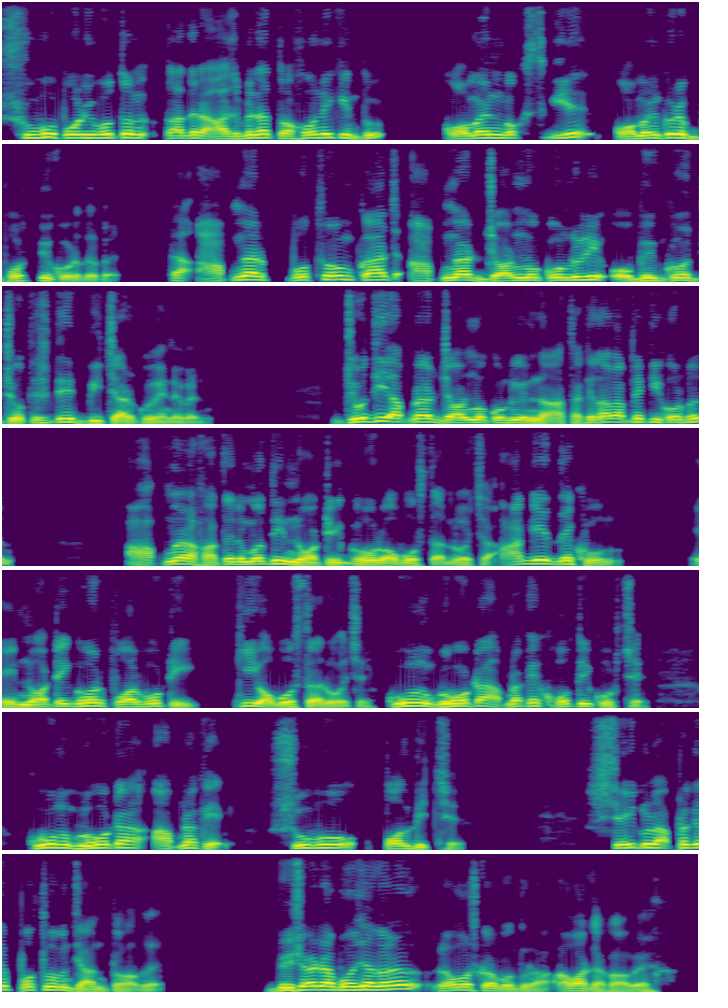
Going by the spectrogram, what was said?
শুভ পরিবর্তন তাদের আসবে না, তখনই কিন্তু কমেন্ট বক্স গিয়ে কমেন্ট করে ভর্তি করে দেবে। তা আপনার প্রথম কাজ, আপনার জন্মকুণ্ডলী অভিজ্ঞ জ্যোতিষ দিয়ে বিচার করে নেবেন। যদি আপনার জন্মকুণ্ডলী না থাকে, তাহলে আপনি কি করবেন? আপনার হাতের মধ্যেই নটি গ্রহর অবস্থান রয়েছে। আগে দেখুন, এই নটি গ্রহর পর্বটি কি অবস্থা রয়েছে? কোন গ্রহটা আপনাকে ক্ষতি করছে? কোন গ্রহটা আপনাকে শুভ ফল দিচ্ছে? সেইগুলো আপনাকে প্রথম জানতে হবে। বিষয়টা বোঝা গেল। নমস্কার বন্ধুরা, আবার দেখা হবে।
